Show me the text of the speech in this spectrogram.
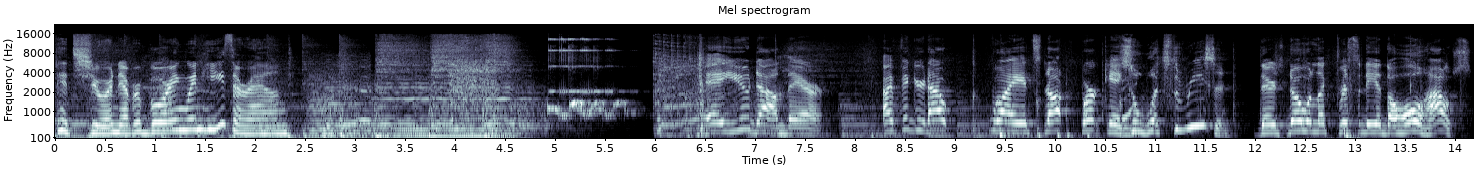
It's sure never boring when he's around. Hey, you down there. I figured out why it's not working. So what's the reason? There's no electricity in the whole house.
